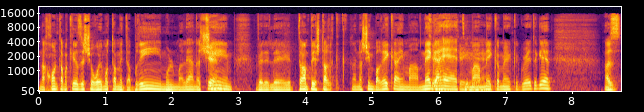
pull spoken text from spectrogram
נכון, אתה מכיר את זה שרואים אותם מדברים מול מלא אנשים, ולטראמפ יש את האנשים ברקע עם המגה כן, כן, עם כן. ה-make America great again. אז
